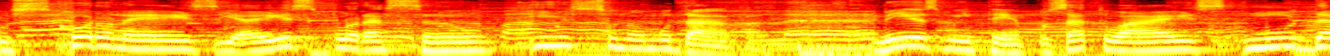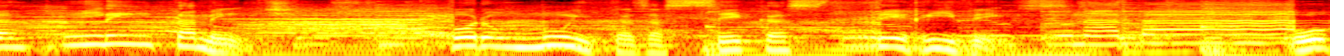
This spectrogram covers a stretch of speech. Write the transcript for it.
os coronéis e a exploração, isso não mudava. Mesmo em tempos atuais, muda lentamente. Foram muitas as secas terríveis. O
